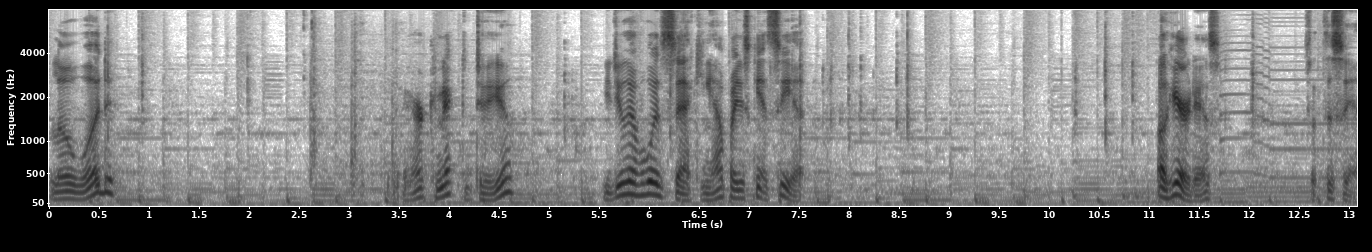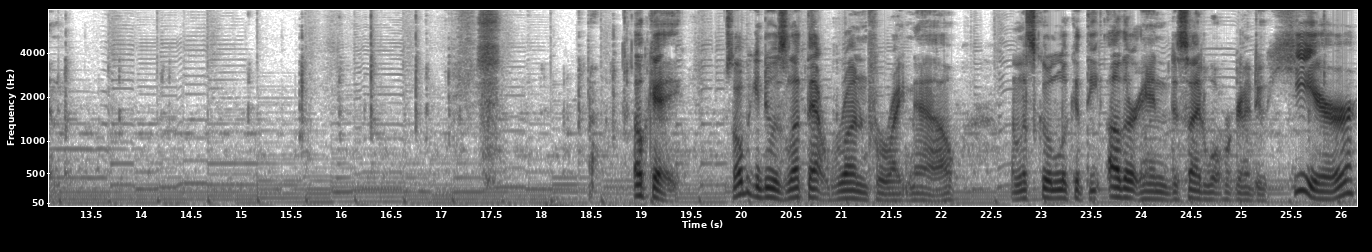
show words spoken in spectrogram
Low wood. We are connected to you. You do have wood stacking up, I just can't see it. Oh, here it is. It's at this end. Okay, so all we can do is let that run for right now. And let's go look at the other end and decide what we're going to do here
